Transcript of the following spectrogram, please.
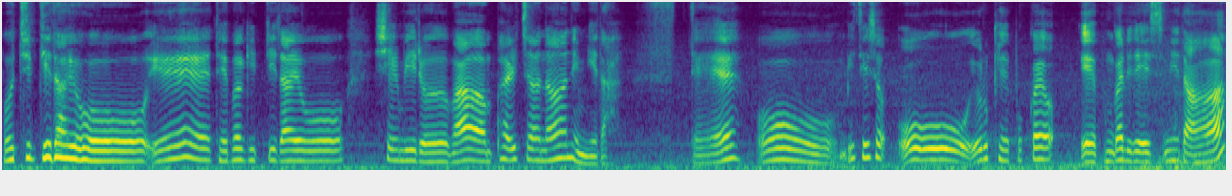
멋집디다요. 예, 대박입디다요. 실미르 48,000원입니다. 네. 오, 밑에서, 오, 요렇게 볼까요? 예, 분갈이 되어 있습니다.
